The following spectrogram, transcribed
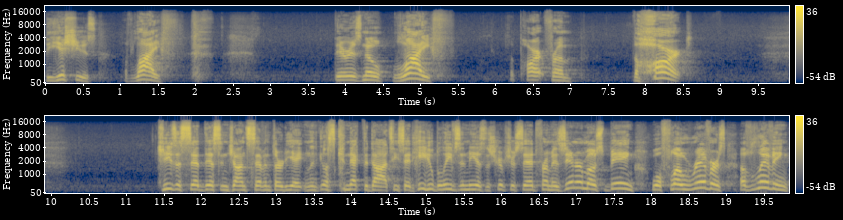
the issues of life. There is no life apart from the heart Jesus said this in John 7 38, and let's connect the dots. He said, He who believes in me, as the scripture said, from his innermost being will flow rivers of living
